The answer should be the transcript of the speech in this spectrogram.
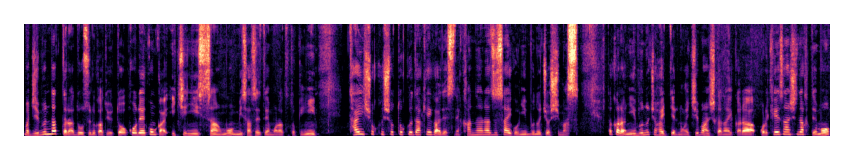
まあ、自分だったらどうするかというとこれ今回123を見させてもらった時に退職所得だけがですね必ず最後2分の1をしますだから2分の1入っているのが1番しかないからこれ計算しなくても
